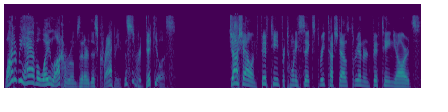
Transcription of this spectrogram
Why do we have away locker rooms that are this crappy? This is ridiculous. Josh Allen, 15 for 26, three touchdowns, 315 yards.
